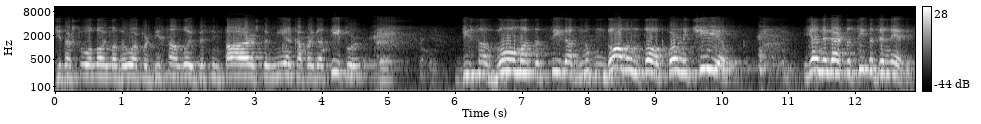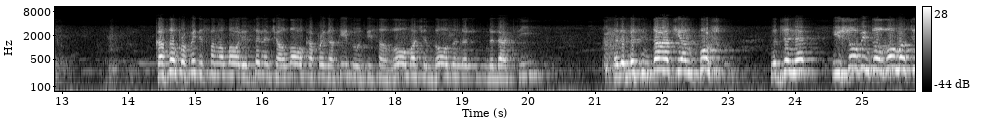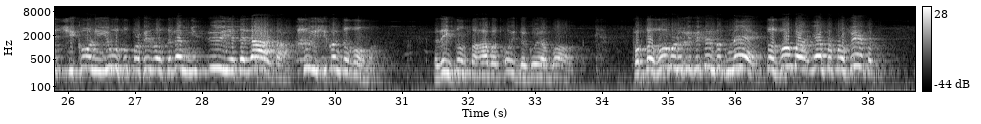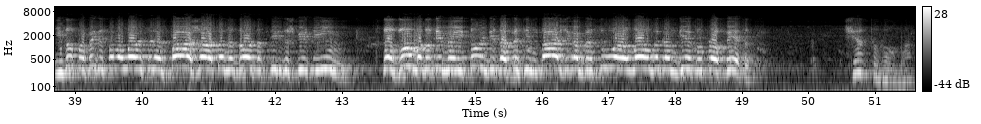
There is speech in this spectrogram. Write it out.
Gjithashtu Allahu i madhëruar për disa lloj besimtarësh të mirë ka përgatitur disa dhoma të cilat nuk ndodhen në tokë, por në qiell. Janë në lartësi të xhenetit. Ka thënë Profeti sallallahu alejhi ve sellem që Allahu ka pregatitur disa dhoma që ndodhen në në lartësi, edhe besimtarët që janë poshtë në xhenet i shohin këto dhoma si shikoni ju thot profeti sallallahu alajhi wasallam yje të larta kështu i shikojnë këto dhoma dhe i thon sahabët o i dërguari Allahut po këto dhoma nuk i fitojmë dot ne këto dhoma janë për profetët i thot profeti sallallahu alajhi wasallam pasha atë në dorë të cilit është shpirti im Këto dhoma do t'i meritojnë disa besimtarë që kanë besuar Allahun dhe kanë ndjekur profetët. Ç'janë këto dhoma?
